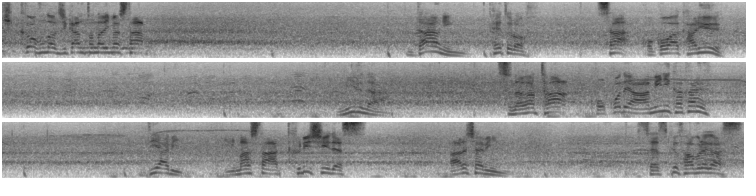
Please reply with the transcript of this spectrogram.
キックオフの時間となりました。ダウニングペトロフ。さあここは下流ミルナー。つながった。ここで網にかかる。ディアビいました。クリシーです。アルシャビン。セスク・ファブレガス。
